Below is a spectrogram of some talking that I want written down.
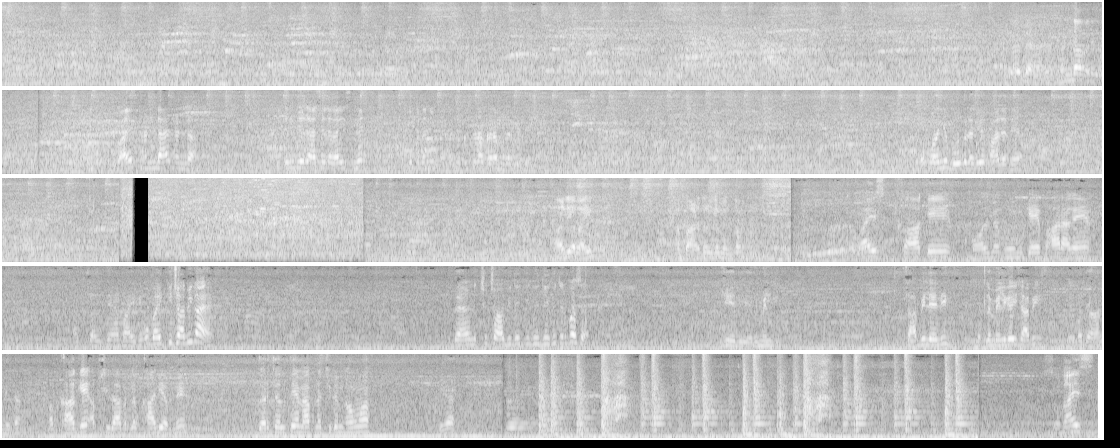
ठंडा बनेगा भाई ठंडा है, ठंडा। कितनी देर ऐसे लगाई इसमें मुझे पता नहीं मैंने कितना गर्म करके देखा। तो कोई नहीं, भूख लगी खा लेते हैं। आ लिया भाई। अब बाहर चल के मिलता हूँ। भाई खा के मॉल में घूम के बाहर आ गए हैं। अब चलते हैं बाइक। वो बाइक की चाबी कहाँ है? बैंड से चाबी देखी कोई देखी तेरे पास है? ये रही ये मिल गई। चाबी ले ली मतलब मिल गई चाबी। मेरे को ध्यान नहीं था। अब खा के, अब सीधा मतलब खा लिया हमने। घर चलते हैं, मैं अपना चिकन खाऊँगा। ठीक है?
